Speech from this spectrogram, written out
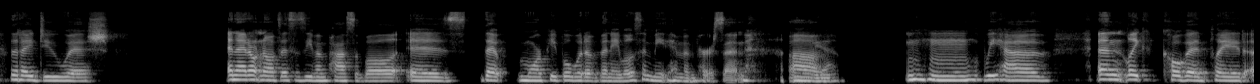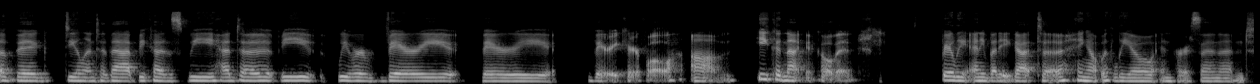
that I do wish and I don't know if this is even possible is that more people would have been able to meet him in person. Oh, um, yeah. Mm-hmm. We have, and like COVID played a big deal into that because we had to be, we were very, very, very careful. Um, he could not get COVID. Barely anybody got to hang out with Leo in person, and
